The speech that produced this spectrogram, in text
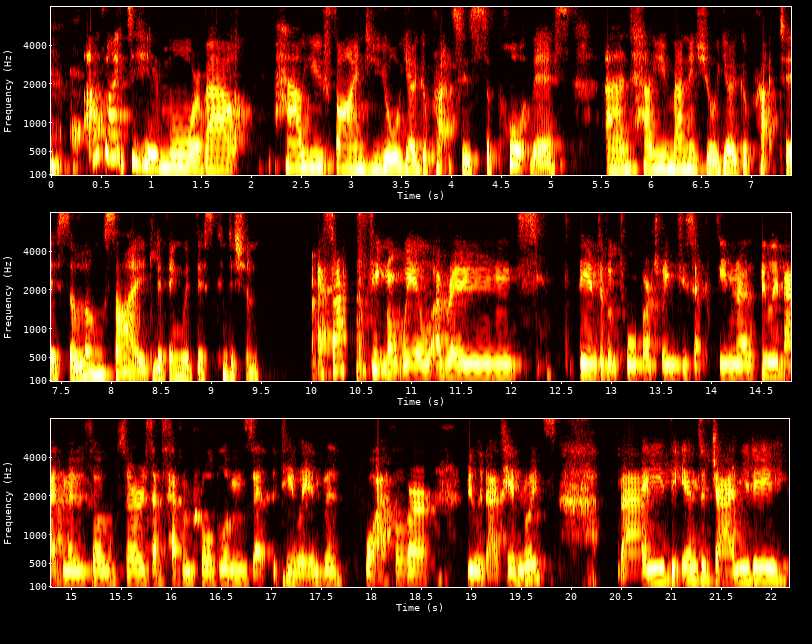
I'd like to hear more about how you find your yoga practice support this and how you manage your yoga practice alongside living with this condition. I started to take not well around the end of October 2016. I had really bad mouth ulcers. I was having problems at the tail end with what I thought were really bad hemorrhoids. By the end of January,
